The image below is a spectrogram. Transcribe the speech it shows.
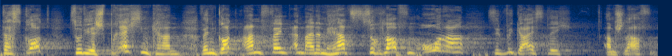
dass Gott zu dir sprechen kann, wenn Gott anfängt an deinem Herz zu klopfen oder sind wir geistlich am Schlafen?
